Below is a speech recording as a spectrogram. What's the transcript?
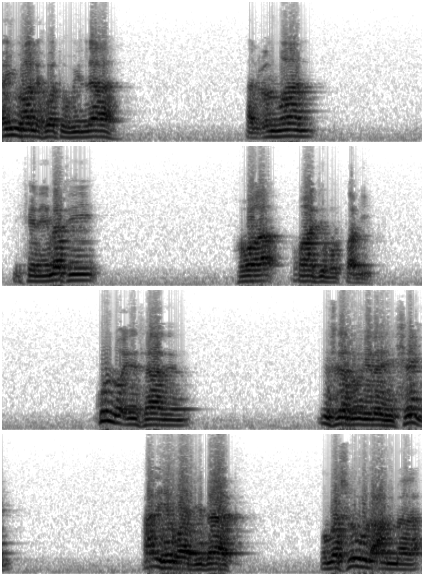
أيها الإخوة في الله العنوان لكلمتي هو واجب الطبيب. كل إنسان يسند إليه شيء. عليه واجبات ومسؤول عما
